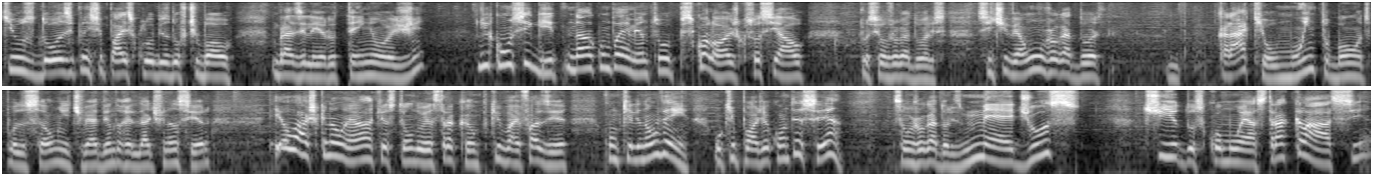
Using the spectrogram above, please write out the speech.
que os 12 principais clubes do futebol brasileiro têm hoje, de conseguir dar acompanhamento psicológico, social para os seus jogadores. Se tiver um jogador craque ou muito bom à disposição e tiver dentro da realidade financeira, eu acho que não é a questão do extracampo que vai fazer com que ele não venha. O que pode acontecer são jogadores médios, tidos como extra classe,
